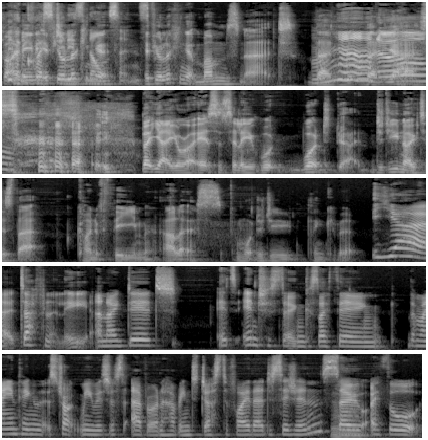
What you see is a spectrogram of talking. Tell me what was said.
but I mean, if you're question is looking at if you're looking at Mumsnet, then, then yes. but yeah, you're right. It's a silly. What what did you notice that kind of theme, Alice? And what did you think of it? Yeah, definitely. And I did. It's interesting because I think the main thing that struck me was just everyone having to justify their decisions. So mm-hmm. I thought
